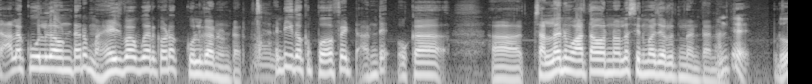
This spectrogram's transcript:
చాలా కూల్గా ఉంటారు మహేష్ బాబు గారు కూడా కూల్గానే ఉంటారు. అంటే ఇది ఒక పర్ఫెక్ట్ అంటే ఒక చల్లని వాతావరణంలో సినిమా జరుగుతుంది అంటాను అంతే. ఇప్పుడు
